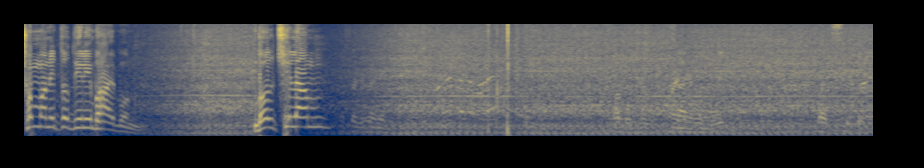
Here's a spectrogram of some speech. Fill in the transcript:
সম্মানিত দিনী ভাই বোন বলছিলাম কয়েক সেকেন্ড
